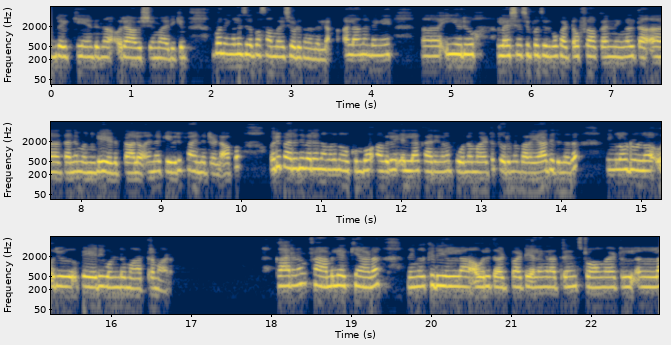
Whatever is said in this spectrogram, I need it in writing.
ബ്രേക്ക് ചെയ്യേണ്ടുന്ന ഒരു ആവശ്യമായിരിക്കും അപ്പോൾ നിങ്ങൾ ചിലപ്പോൾ സമ്മതിച്ചു കൊടുക്കണമെന്നില്ല അല്ലാന്നുണ്ടെങ്കിൽ ഈ ഒരു റിലേഷൻഷിപ്പ് ചിലപ്പോൾ കട്ട് ഓഫ് ആക്കാൻ നിങ്ങൾ തന്നെ മുൻകൈ എടുത്താലോ എന്നൊക്കെ ഇവർ പറഞ്ഞിട്ടുണ്ട് അപ്പോൾ ഒരു പരിധി വരെ നമ്മൾ നോക്കുമ്പോൾ അവർ എല്ലാ കാര്യങ്ങളും പൂർണമായിട്ട് തുറന്നു പറയാതിരുന്നത് നിങ്ങളോടുള്ള ഒരു പേടി കൊണ്ട് മാത്രമാണ്. കാരണം ഫാമിലിയൊക്കെയാണ് നിങ്ങൾക്കിടയിലുള്ള ഒരു തേർഡ് പാർട്ടി അല്ലെങ്കിൽ അത്രയും സ്ട്രോങ് ആയിട്ടുള്ള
